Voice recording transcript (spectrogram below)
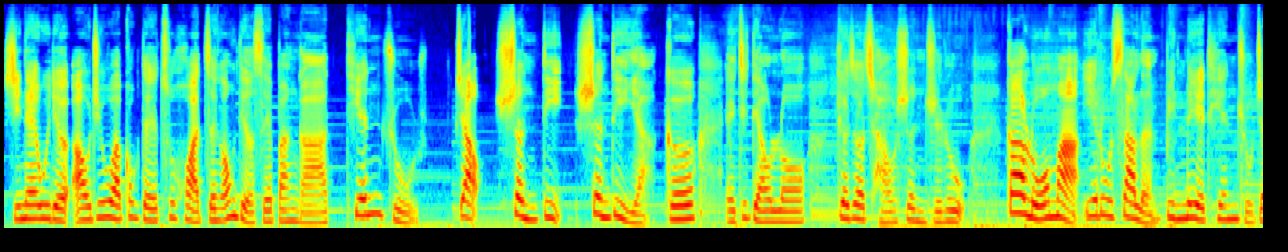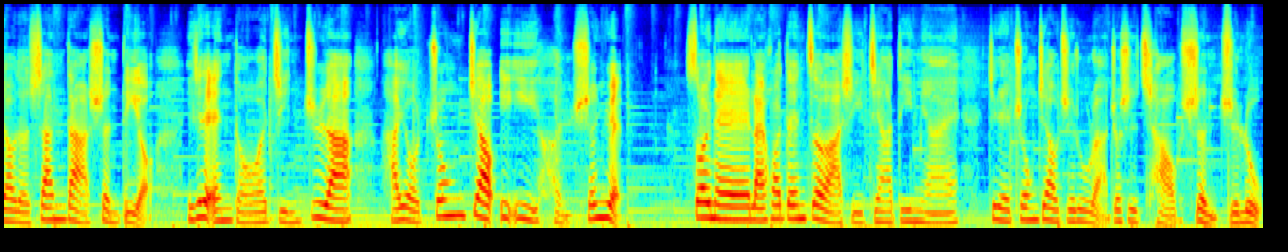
是呢为着欧洲啊各地出发前往着西班牙天主教圣地圣地亚哥诶这条路叫做朝圣之路。甲罗马、耶路撒冷并列天主教的三大圣地哦，以及沿途的景致啊，还有宗教意义很深远，所以呢，来发展这啊是真知名的这个宗教之路啦，就是朝圣之路。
